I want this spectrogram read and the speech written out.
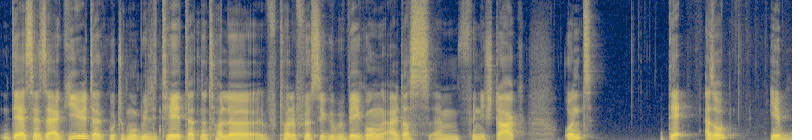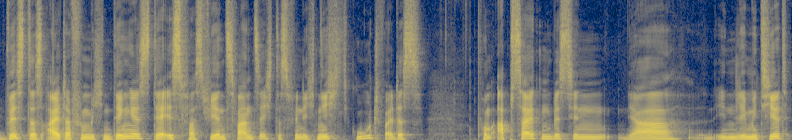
der ist sehr, sehr agil, der hat gute Mobilität, der hat eine tolle, tolle flüssige Bewegung, all das ähm, finde ich stark. Und der, also ihr wisst, dass Alter für mich ein Ding ist, der ist fast 24, das finde ich nicht gut, weil das vom Upside ein bisschen, ja, ihn limitiert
